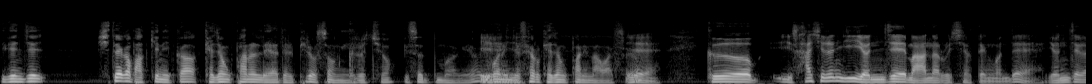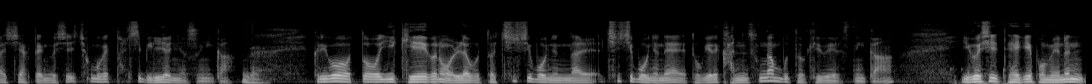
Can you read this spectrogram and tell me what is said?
이게 이제 시대가 바뀌니까 개정판을 내야 될 필요성이 그렇죠. 있었던 모양이에요. 예, 이번에 예. 이제 새로 개정판이 나왔어요. 예. 그, 이 사실은 이 연재 만화로 시작된 건데, 연재가 시작된 것이 1981년이었으니까. 네. 그리고 또 이 기획은 원래부터 75년 날, 75년에 독일에 가는 순간부터 기획했으니까, 이것이 대개 보면은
